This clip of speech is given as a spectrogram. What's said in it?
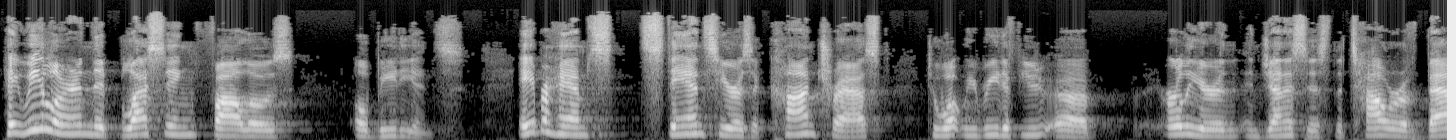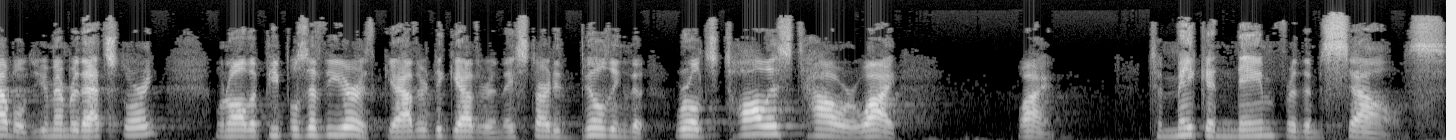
Hey, we learn that blessing follows obedience. Abraham stands here as a contrast to what we read a few uh, earlier in, in Genesis, the Tower of Babel. Do you remember that story? When all the peoples of the earth gathered together and they started building the world's tallest tower. Why? Why? To make a name for themselves.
